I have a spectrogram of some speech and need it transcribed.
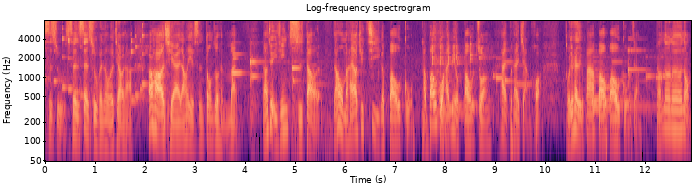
四十五剩剩十五分钟，我就叫他，他好好起来，然后也是动作很慢，然后就已经迟到了。然后我们还要去寄一个包裹，他包裹还没有包装，他也不太讲话。我就开始帮他包包裹这样，然后弄弄弄弄。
